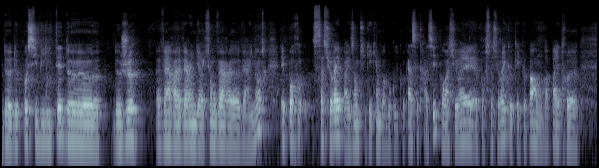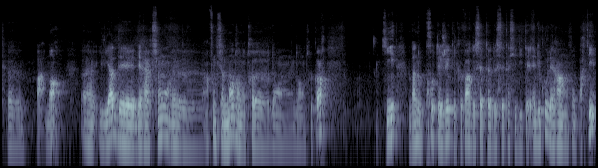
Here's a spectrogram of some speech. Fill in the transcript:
de, possibilités de, de jeu vers, vers une direction ou vers, euh, vers une autre. Et pour s'assurer, par exemple, si quelqu'un boit beaucoup de coca, c'est très acide, pour, assurer, pour s'assurer que quelque part, on ne va pas être euh, pas mort, euh, il y a des, des réactions, un fonctionnement dans notre, dans, dans notre corps qui va nous protéger quelque part de cette, de cette acidité. Et du coup, les reins en font partie.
